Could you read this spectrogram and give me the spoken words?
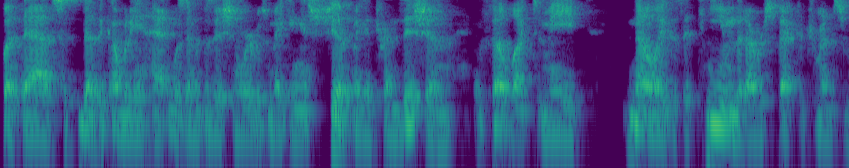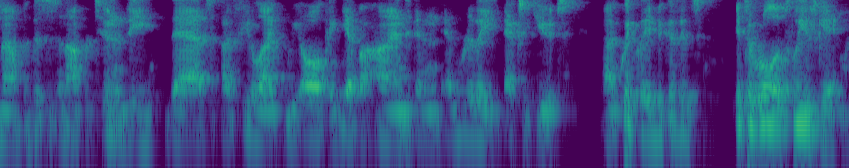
But that that the company had, was in a position where it was making a shift, making a transition. It felt like to me, not only is this a team that I respect a tremendous amount, but this is an opportunity that I feel like we all can get behind and, and really execute uh, quickly because it's it's a roll up sleeves game.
